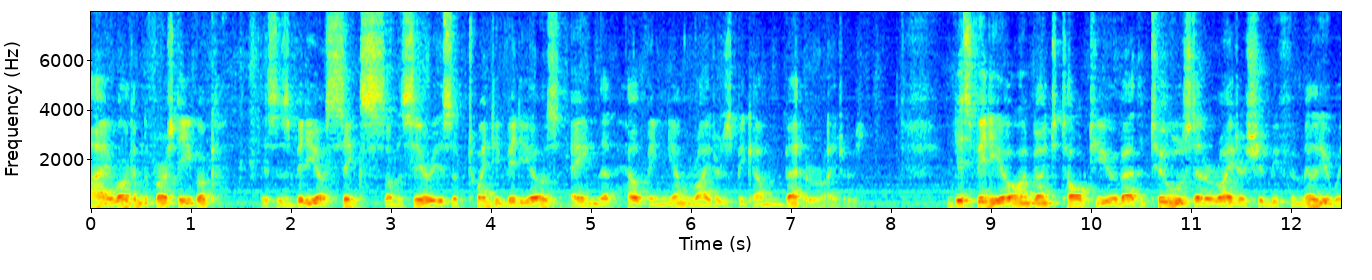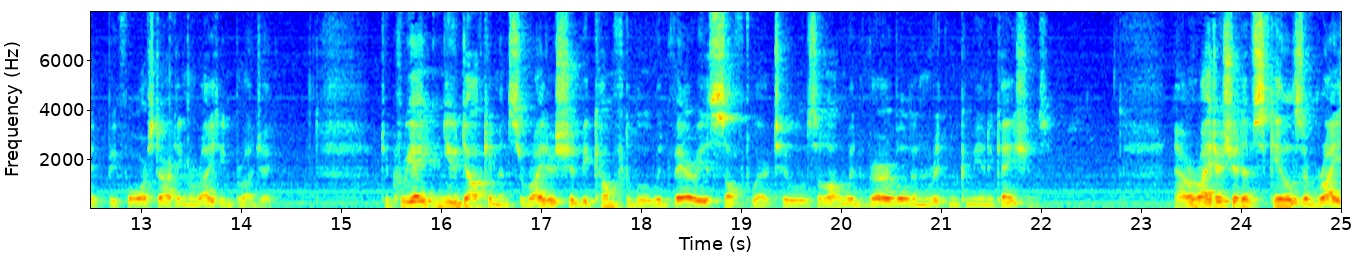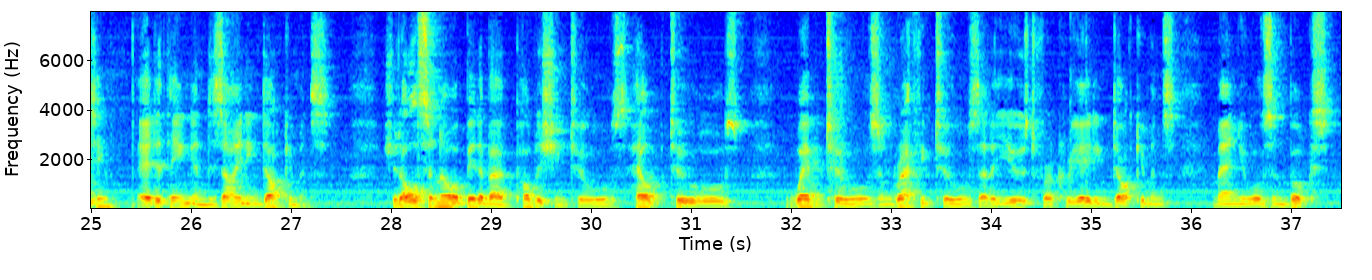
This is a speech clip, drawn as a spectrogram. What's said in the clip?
Hi, welcome to the FIRSTeBook. This is video 6 of a series of 20 videos aimed at helping young writers become better writers. In this video I'm going to talk to you about the tools that a writer should be familiar with before starting a writing project. To create new documents, a writer should be comfortable with various software tools along with verbal and written communications. Now a writer should have skills of writing, editing and designing documents should also know a bit about publishing tools, help tools, web tools and graphic tools that are used for creating documents, manuals and books.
